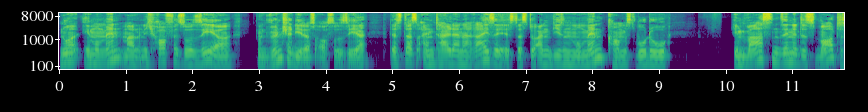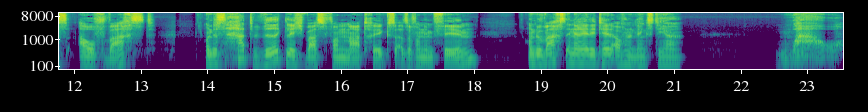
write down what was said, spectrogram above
Nur im Moment mal, und ich hoffe so sehr und wünsche dir das auch so sehr, dass das ein Teil deiner Reise ist, dass du an diesen Moment kommst, wo du im wahrsten Sinne des Wortes aufwachst und es hat wirklich was von Matrix, also von dem Film. Und du wachst in der Realität auf und denkst dir, wow,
